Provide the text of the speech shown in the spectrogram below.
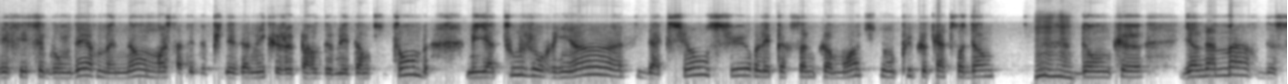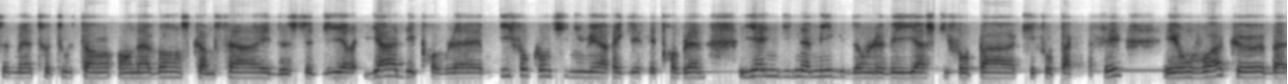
effets secondaires maintenant. Moi, ça fait depuis des années que je parle de mes dents qui tombent, mais il n'y a toujours rien ainsi d'action sur les personnes comme moi qui n'ont plus que quatre dents. Mhm. Donc, euh, il y en a marre de se mettre tout le temps en avance comme ça et de se dire il y a des problèmes, il faut continuer à régler ces problèmes. Il y a une dynamique dans le VIH qu'il faut pas qu'il faut pas casser. Et on voit que bah,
